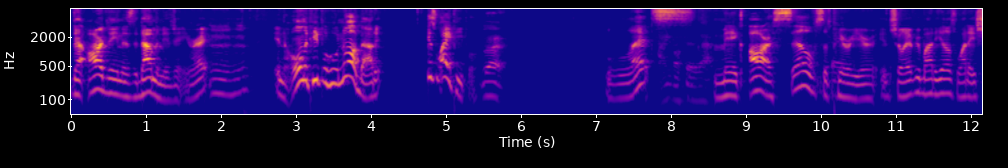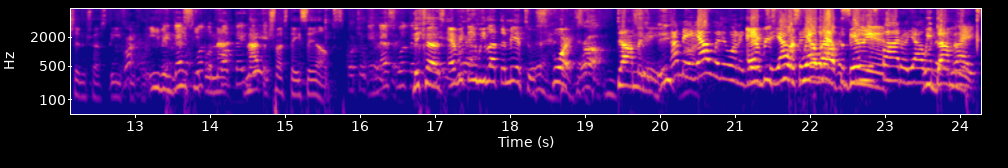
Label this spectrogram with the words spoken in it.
that our gene is the dominant gene, right? Mm-hmm. And the only people who know about it is white people. Right. Let's say it loud. make ourselves superior and show everybody else why they shouldn't trust these Right. people, even And these people the not not did. to trust themselves. What And that's what they Because did. everything we let them into, sports, Bruh. dominate. I mean, y'all really want to get Every to y'all. sport So we y'all want to allowed have to a be serious in, spot, or y'all we want dominate. Like,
